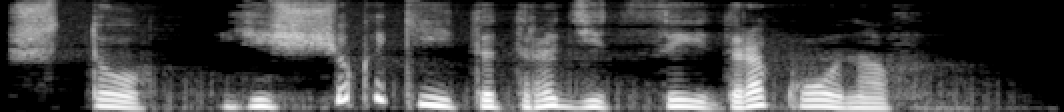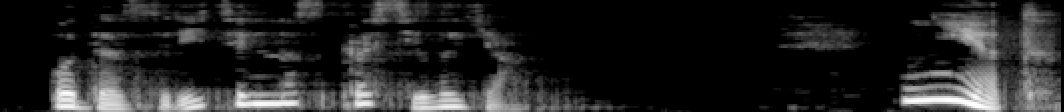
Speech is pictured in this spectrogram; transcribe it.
Что, еще какие-то традиции драконов? подозрительно спросила я. Нет,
